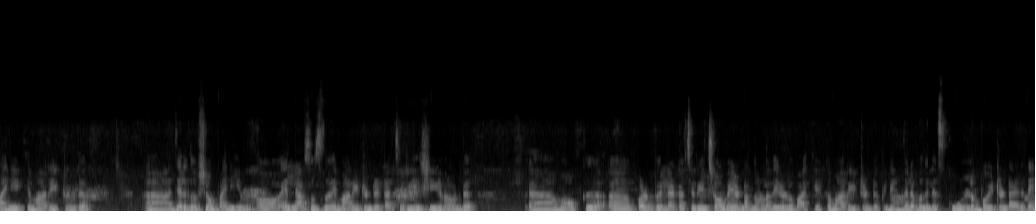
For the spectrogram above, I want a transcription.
പനിയൊക്കെ മാറിയിട്ടുണ്ട്. ജലദോഷവും പനിയും എല്ലാ അസ്വസ്ഥതയും മാറിയിട്ടുണ്ട് കേട്ടോ. ചെറിയ ക്ഷീണമുണ്ട്. മോക്ക് കുഴപ്പമില്ല കേട്ടോ. ചെറിയ ചുമയുണ്ടെന്നുള്ളതേ ഉള്ളൂ. ബാക്കിയൊക്കെ മാറിയിട്ടുണ്ട്. പിന്നെ ഇന്നലെ മുതൽ സ്കൂളിലും പോയിട്ടുണ്ടായിരുന്നേ.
